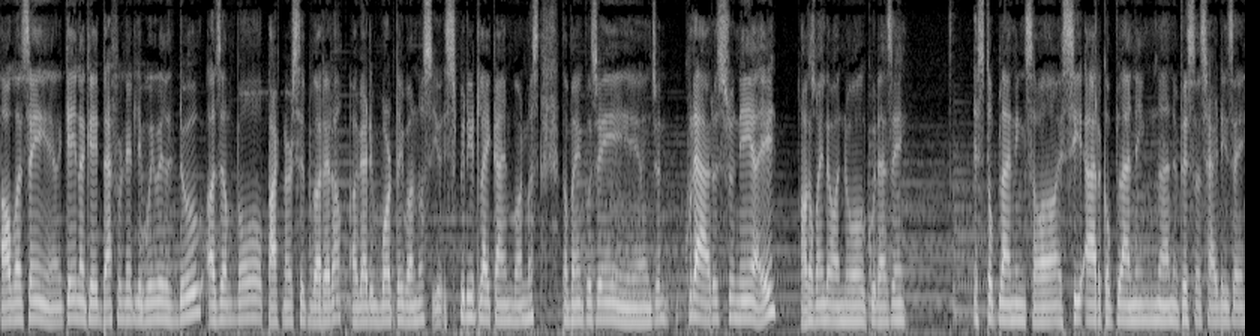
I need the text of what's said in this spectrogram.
अब चाहिँ केही न केही डेफिनेटली वी विल डु अझ म पार्टनरसिप गरेर अगाडि बढ्दै गर्नुहोस् यो स्पिरिटलाई कायम गर्नुहोस्। तपाईँको चाहिँ जुन कुराहरू सुने है? तपाईँले भन्नुभएको कुरा चाहिँ यस्तो प्लानिङ छ सिआरको प्लानिङ अनि त्यस पछाडि चाहिँ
